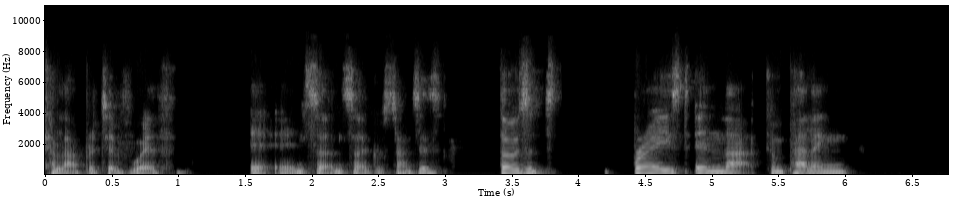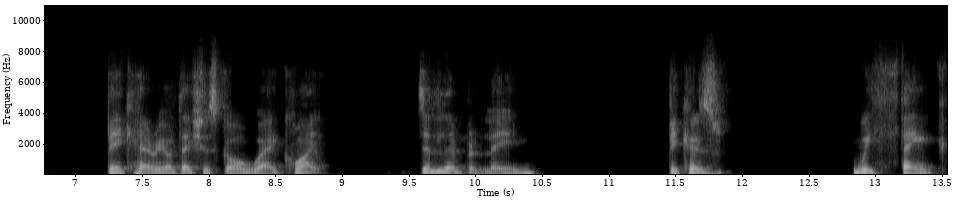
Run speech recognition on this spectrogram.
collaborative with in, in certain circumstances. Those are phrased in that compelling, big, hairy, audacious goal way, quite deliberately, because we think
